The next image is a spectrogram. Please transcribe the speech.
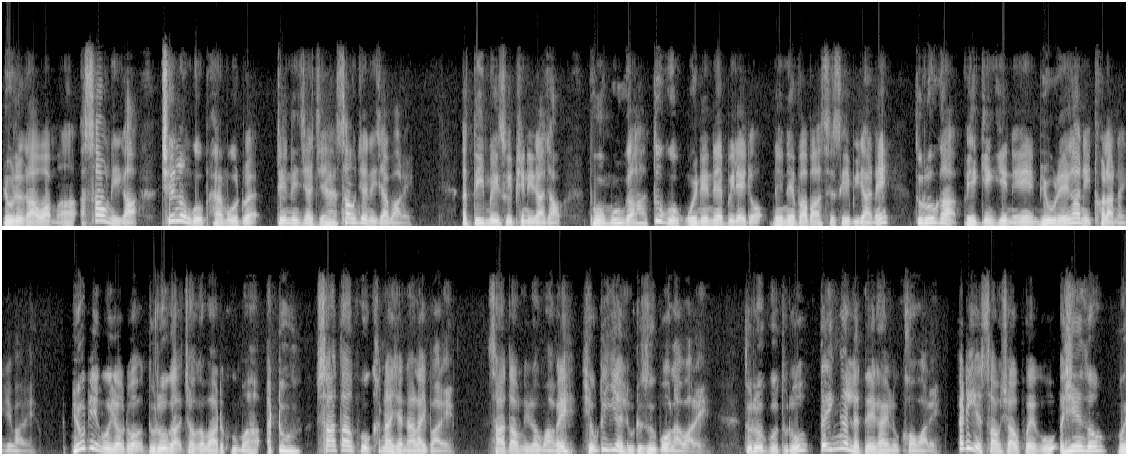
မြို့တကားဝမှာအဆောင်တွေကချင်းလုံကိုဖမ်းဖို့အတွက်တင်းတင်းကြပ်ကြပ်စောင့်ကြပ်နေကြပါတယ်အတိမိတ်ဆွေဖြစ်နေတာကြောင့်ဘုံမူကသူ့ကိုငွေနေနဲ့ပေးလိုက်တော့နင်းနေပါပါစစ်ဆေးပြီးတာနဲ့သူတို့ကဘေးကင်းကင်းနဲ့မြို့ထဲကနေထွက်လာနိုင်ခဲ့ပါတယ်မြို့ပြင်ကိုရောက်တော့သူတို့ကကြောက်ကဘာတစ်ခုမှအတူစားတောက်ဖို့ခဏရန်နာလိုက်ပါတယ်စားတောက်နေတော့မှပဲရုတ်တရက်လူတစုပေါ်လာပါတယ်သူတို့ကိုသူတို့တိတ်ငက်လက်သေးကိုင်းလို့ခေါ်ပါတယ်အဲ့ဒီအဆောင်ရှောက်ဖွဲ့ကိုအရင်ဆုံးငွေ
